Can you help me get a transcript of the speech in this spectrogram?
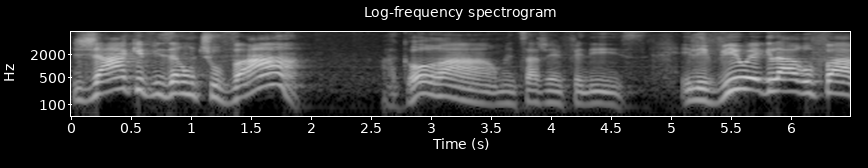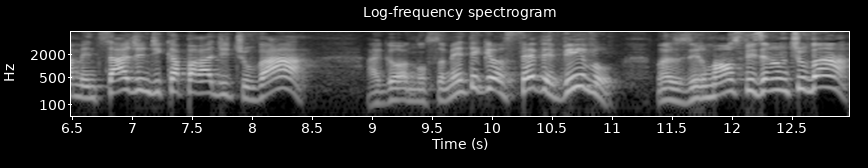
Já que fizeram chuva, agora uma mensagem feliz. Ele viu Eglar mensagem de capará de chuva. Agora não somente que Yosef é vivo, mas os irmãos fizeram chuva.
